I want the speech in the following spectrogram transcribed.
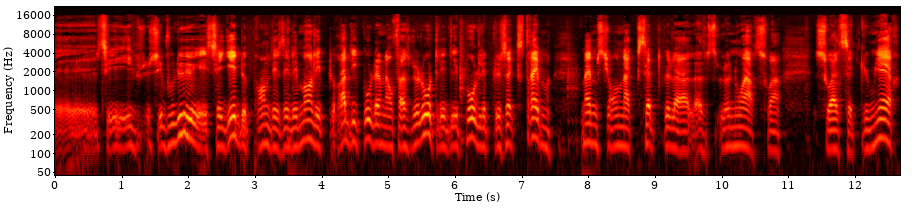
euh, J'ai voulu essayer de prendre les éléments les plus radicaux l'un en face de l'autre, les, les pôles les plus extrêmes, même si on accepte que le noir soit, soit cette lumière,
